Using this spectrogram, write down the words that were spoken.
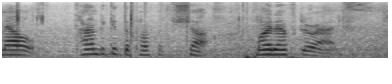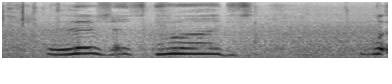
now time to get the perfect shot. Right after us. Lizard squads. Look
